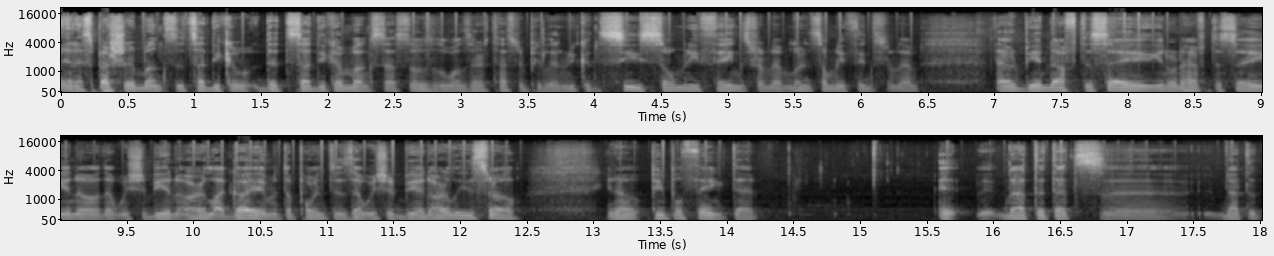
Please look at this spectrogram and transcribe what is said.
and especially amongst the tzaddikim, the tzaddikim amongst us, those are the ones that are tested people, and we can see so many things from them, learn so many things from them. That would be enough to say. You don't have to say, you know, that we should be an Ohr LaGoyim. The point is that we should be an Ohr Yisrael. You know, people think that. It, not that that's uh, not that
